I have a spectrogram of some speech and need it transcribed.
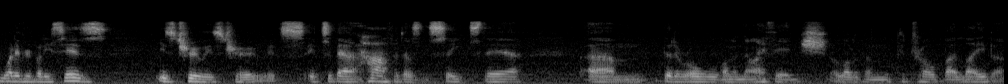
what everybody says is true is true. It's it's about half a dozen seats there um, that are all on a knife edge. A lot of them controlled by Labor.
